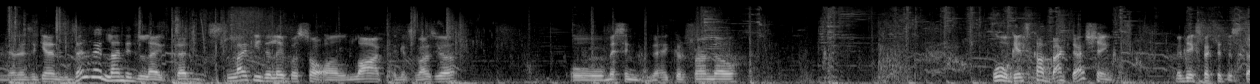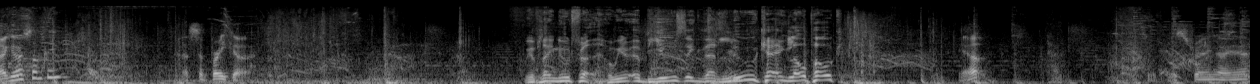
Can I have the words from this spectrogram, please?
And then as again, Zenzei landed like that slightly delayed but saw a lot against Vasya. Oh, missing the head confirm though. Oh, gets caught back dashing. Maybe expected to stagger or something? That's a breaker. We're playing neutral. We're abusing that Liu Kang low poke. Yep. So string, oh yeah.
